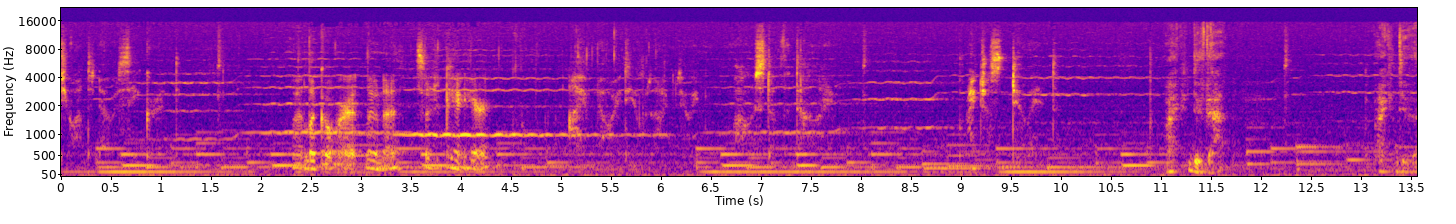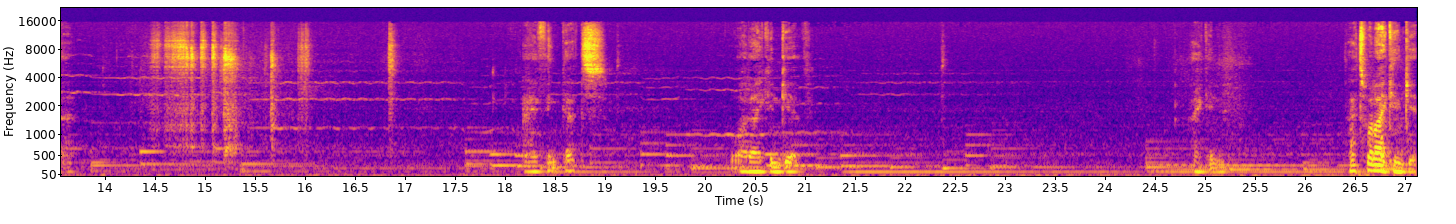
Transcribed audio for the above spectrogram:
Do you want to know a secret? I look over at Luna so she can't hear. I have no idea what I'm doing most of the time. I just do it. I can do that. I can do that. I think that's what I can give. That's what I can give.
